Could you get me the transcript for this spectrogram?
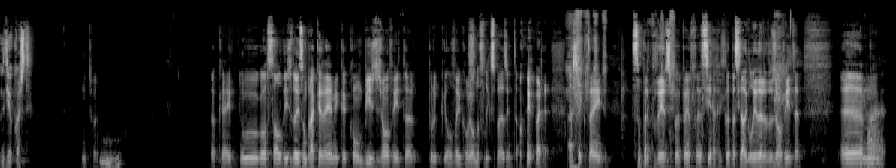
o Diogo Costa. Muito bem. Ok. O Gonçalo diz 2-1 para a Académica, com bis de João Vitor, porque ele veio com ele no Flixbus, então agora acha que tem superpoderes para, para influenciar a capacidade goleadora do João Vitor. Epá,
